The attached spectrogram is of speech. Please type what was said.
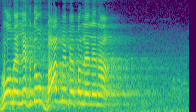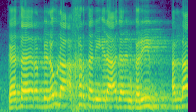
وہ میں لکھ دوں، بعد میں پیپر لے لینا۔ کہتا ہے، رب لولا اخرتنی الى اجر قریب۔ اللہ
